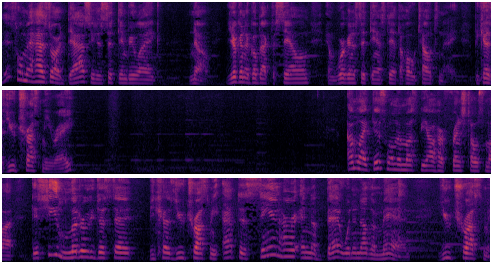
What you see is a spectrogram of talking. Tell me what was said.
This woman has the audacity to sit there and be like, no, you're going to go back to Salem and we're going to sit there and stay at the hotel tonight. Because you trust me, right? I'm like, this woman must be out her French toast mind. Did she literally just say, because you trust me? After seeing her in the bed with another man, you trust me.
